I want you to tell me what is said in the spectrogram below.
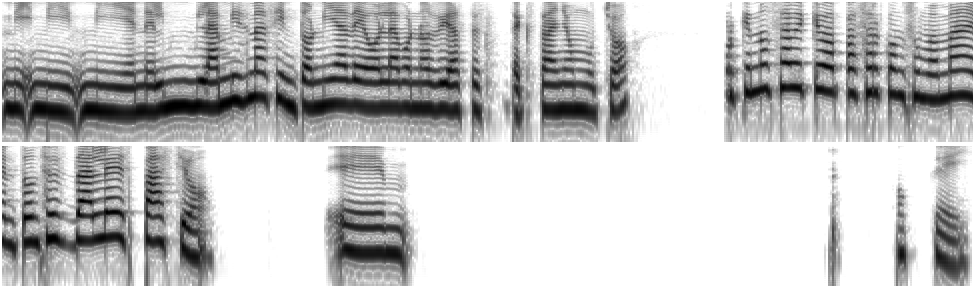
ni, ni, en la misma sintonía de hola, buenos días, te, extraño mucho, porque no sabe qué va a pasar con su mamá. Entonces, dale espacio. Em ok.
